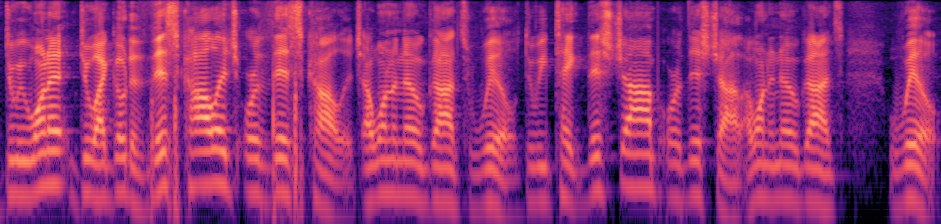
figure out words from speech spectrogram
Do we want to do I go to this college or this college? I want to know God's will. Do we take this job or this job? I want to know God's will.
